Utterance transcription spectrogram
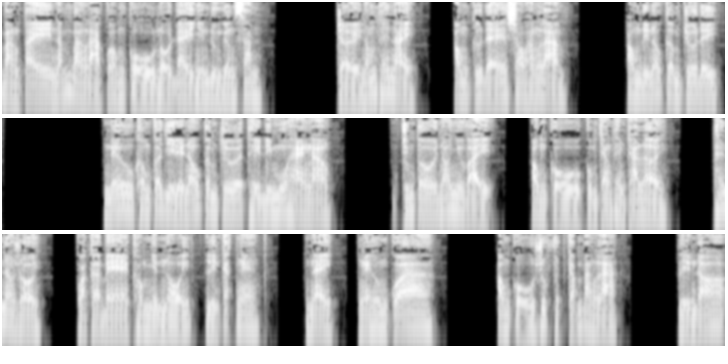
Bàn tay nắm bàn là của ông cụ nổi đầy những đường gân xanh. Trời nóng thế này, ông cứ để sau hẳn làm. Ông đi nấu cơm trưa đi. Nếu không có gì để nấu cơm trưa thì đi mua hàng nào. Chúng tôi nói như vậy, ông cụ cũng chẳng thèm trả lời. Thế nào rồi? Quả cờ bè không nhịn nổi, liền cắt ngang. Này, ngày hôm qua... Ông cụ rút phích cắm băng là. Liền đó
